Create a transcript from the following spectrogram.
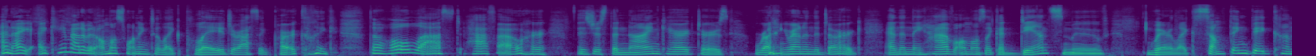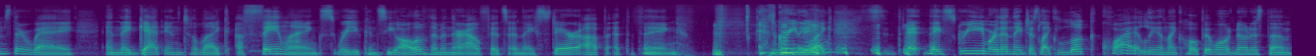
and I, I came out of it almost wanting to like play Jurassic Park. Like the whole last half hour is just the nine characters running around in the dark. And then they have almost like a dance move where like something big comes their way and they get into like a phalanx where you can see all of them in their outfits and they stare up at the thing. Screaming. They, like Eh, they scream or then they just like look quietly and like hope it won't notice them.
